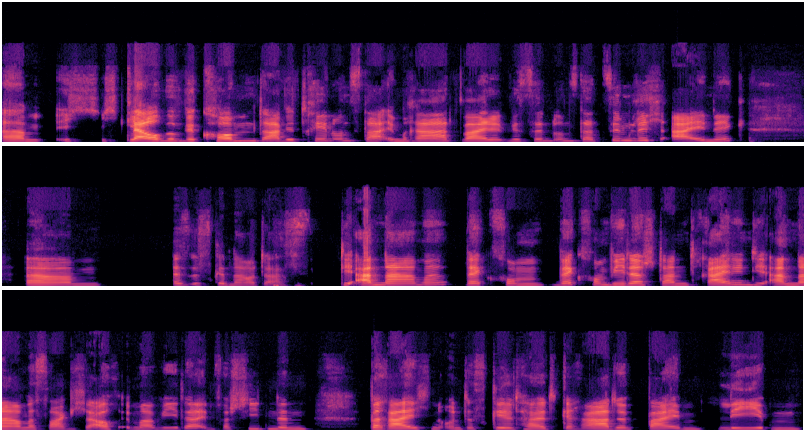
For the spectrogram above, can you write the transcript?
Ähm, ich, ich glaube, wir kommen da, wir drehen uns da im Rad, weil wir sind uns da ziemlich einig. Ähm, es ist genau das. Die Annahme, weg vom, weg vom Widerstand, rein in die Annahme, sage ich ja auch immer wieder in verschiedenen Bereichen. Und das gilt halt gerade beim Leben,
